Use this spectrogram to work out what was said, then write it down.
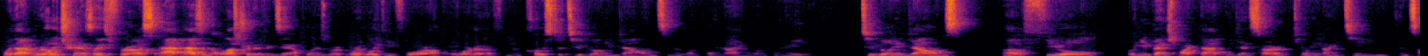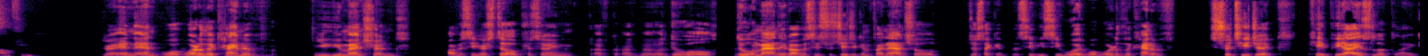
what that really translates for us as an illustrative example is we're, we're looking for on the order of you know, close to 2 billion gallons, you know, 1.9, 1.8 2 billion gallons of fuel when you benchmark that against our 2019 consumption. Right. And, and what are the kind of, you, you mentioned, obviously you're still pursuing a, a, a dual, dual mandate, obviously strategic and financial, just like the CVC would. What, what are the kind of strategic KPIs look like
